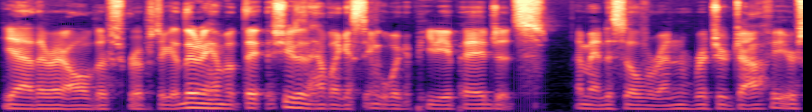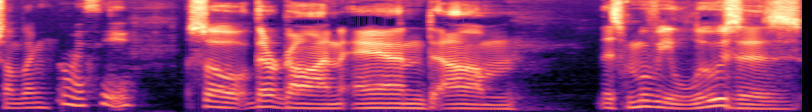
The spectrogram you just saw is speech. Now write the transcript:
Yeah, they write all of their scripts together. They don't have. A, they, she doesn't have like a single Wikipedia page. It's Amanda Silver and Richard Jaffe or something. Oh, I see. so they're gone and um this movie loses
